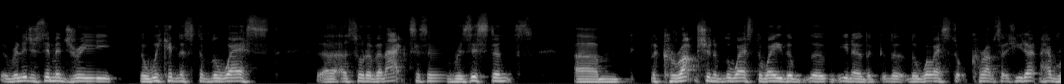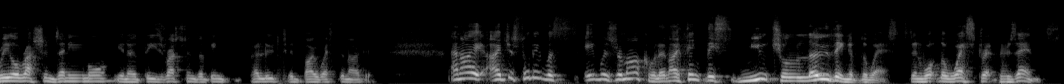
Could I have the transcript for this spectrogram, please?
religious imagery, the wickedness of the West, uh, a sort of an axis of resistance, um, the corruption of the West, the way the, the you know the, the, the West corrupts us. You don't have real Russians anymore. You know these Russians have been polluted by Western ideas. And I, I just thought it was it was remarkable. And I think this mutual loathing of the West and what the West represents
